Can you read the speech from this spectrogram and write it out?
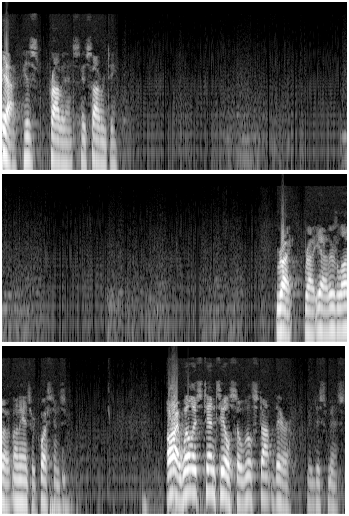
Yeah, His providence, His sovereignty. Right, right. Yeah, there's a lot of unanswered questions. All right, well, it's 10 till, so we'll stop there. You're dismissed.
